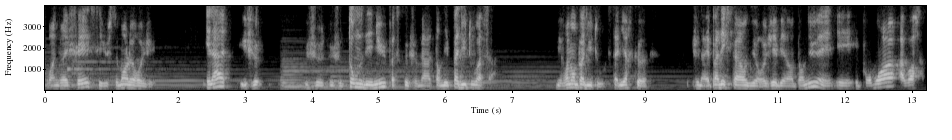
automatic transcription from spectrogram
pour un greffé, c'est justement le rejet. Et là, je, je, tombe des nues parce que je ne m'attendais pas du tout à ça. Mais vraiment pas du tout. C'est-à-dire que je n'avais pas d'expérience du rejet, bien entendu. Et, pour moi, avoir,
